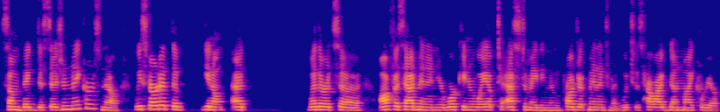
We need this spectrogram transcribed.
some big decision makers. No, we start at the, you know, at whether it's a office admin and you're working your way up to estimating and project management, which is how I've done my career.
